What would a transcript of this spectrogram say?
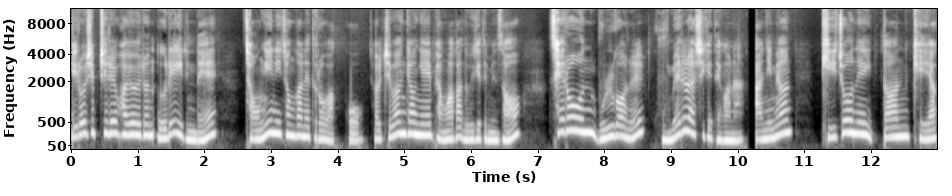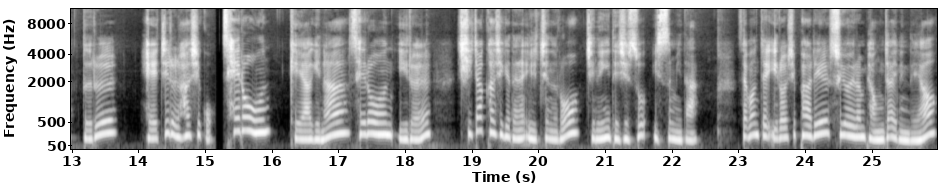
1월 17일 화요일은 의뢰일인데 정인이 정관에 들어왔고 절지 환경에 병화가 놓이게 되면서 새로운 물건을 구매를 하시게 되거나 아니면 기존에 있던 계약들을 해지를 하시고 새로운 계약이나 새로운 일을 시작하시게 되는 일진으로 진행이 되실 수 있습니다. 세 번째 1월 18일 수요일은 병자일인데요.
